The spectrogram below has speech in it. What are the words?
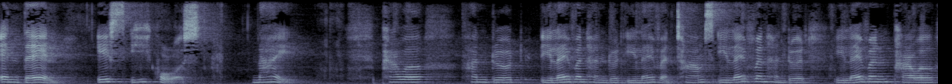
And then is equals 9 power 100 1111 times 1111 power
